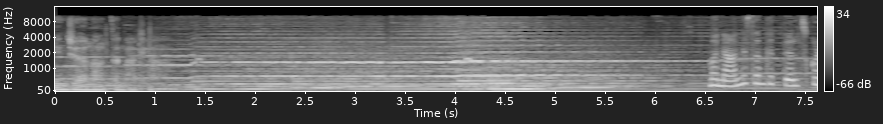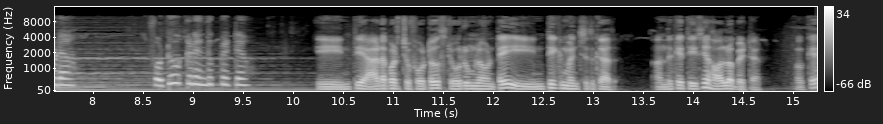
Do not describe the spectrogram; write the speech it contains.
ఏం చేయాలో అర్థం కావట్లా మా నాన్న సంగతి తెలుసు కూడా. ఫోటో అక్కడ ఎందుకు పెట్టావు? ఈ ఇంటి ఆడపడుచు ఫోటో స్టోర్ రూమ్లో ఉంటే ఈ ఇంటికి మంచిది కాదు. అందుకే తీసి హాల్లో పెట్టాను. ఓకే?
